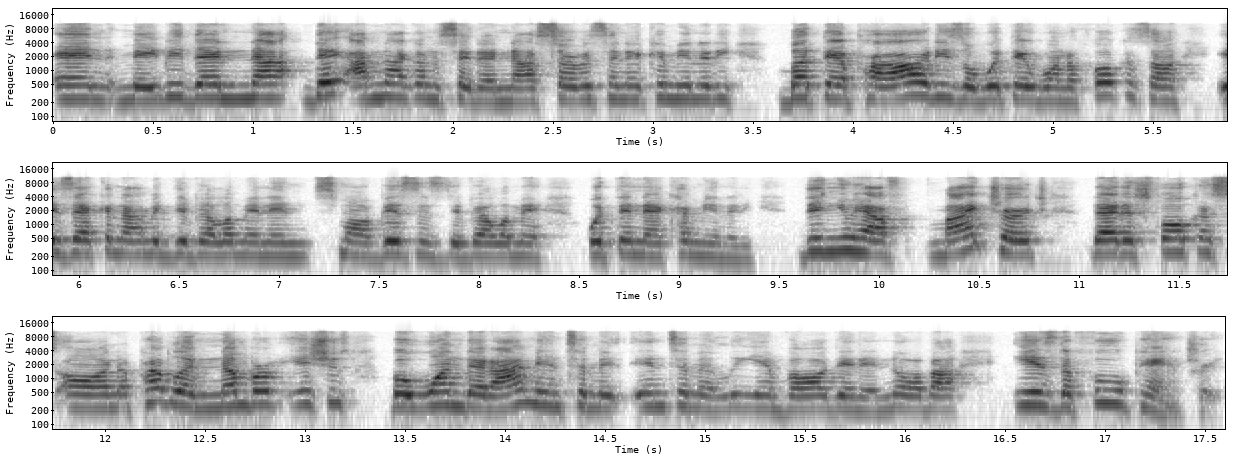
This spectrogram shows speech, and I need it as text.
and maybe they're not they i'm not going to say they're not servicing their community but their priorities or what they want to focus on is economic development and small business development within that community. Then you have my church that is focused on probably a number of issues but one that i'm intimate, intimately involved in and know about is the food pantry.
